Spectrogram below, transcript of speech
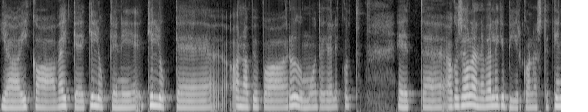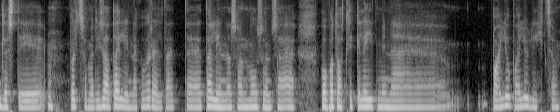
ja iga väike killukeni, killuke annab juba rõõmu tegelikult et äh, aga see oleneb jällegi piirkonnast, et kindlasti Põltsamaad ei saa Tallinnaga võrrelda, et äh, Tallinnas on, ma usun, see vabatahtlike leidmine palju-palju lihtsam.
